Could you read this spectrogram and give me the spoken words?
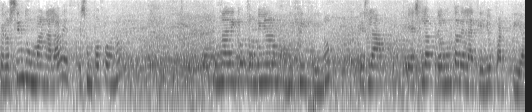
pero siendo humana a la vez. Es un poco, ¿no? Una dicotomía difícil, ¿no? Es la, es la pregunta de la que yo partía.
